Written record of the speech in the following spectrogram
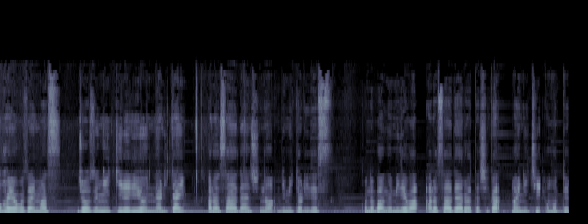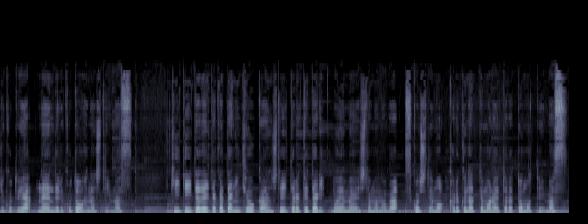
おはようございます。上手に生きれるようになりたい。アラサー男子のディミトリです。この番組ではアラサーである私が毎日思っていることや悩んでいることを話しています。聞いていただいた方に共感していただけたりモヤモヤしたものが少しでも軽くなってもらえたらと思っています。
